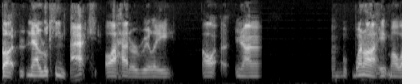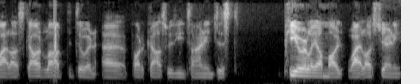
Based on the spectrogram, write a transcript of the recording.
but now looking back I had a really I you know when I hit my weight loss goal I'd love to do an, a podcast with you Tony just purely on my weight loss journey.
